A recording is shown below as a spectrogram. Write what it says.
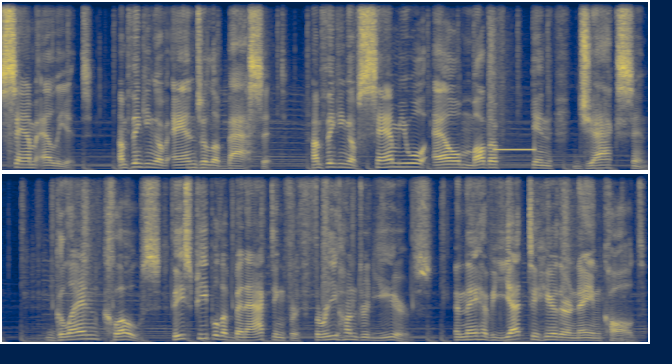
Sam Elliott. I'm thinking of Angela Bassett. I'm thinking of Samuel L. Motherfucking Jackson. Glenn Close. These people have been acting for 300 years, and they have yet to hear their name called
